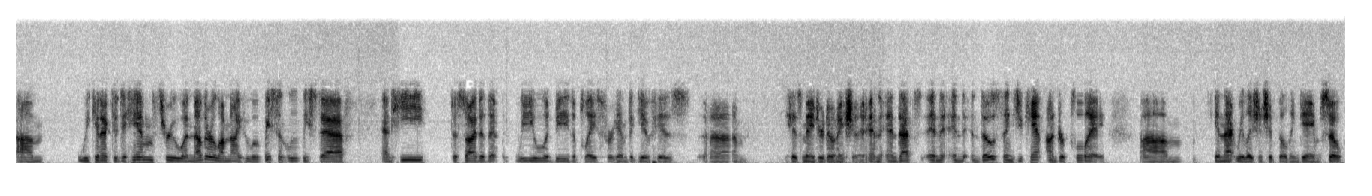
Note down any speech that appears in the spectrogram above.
um, we connected to him through another alumni who was recently staffed, and he decided that we would be the place for him to give his um, his major donation, and and that's and, and and those things you can't underplay um, in that relationship building game. So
